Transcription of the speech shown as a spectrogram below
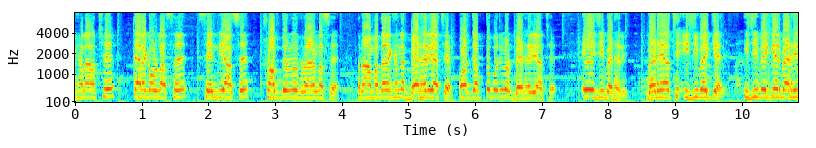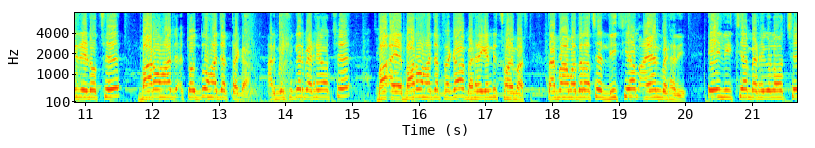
এখানে হচ্ছে প্যারাগোল্ড আছে সেন্ডি আছে, সব ধরনের ব্র্যান্ড আছে। তারপর আমাদের এখানে ব্যাটারি আছে, পর্যাপ্ত পরিমাণ ব্যাটারি আছে। এই জি ব্যাটারি ব্যাটারি হচ্ছে ইজি বাইকের ইজি বাইকের ব্যাটারি রেট হচ্ছে বারো হাজার, চোদ্দ হাজার টাকা। আর মিশুকের ব্যাটারি হচ্ছে বারো হাজার টাকা ব্যাটারি গ্যারান্টি ছয় মাস। তারপর আমাদের আছে লিথিয়াম আয়ন ব্যাটারি এই লিথিয়াম ব্যাটারিগুলো হচ্ছে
